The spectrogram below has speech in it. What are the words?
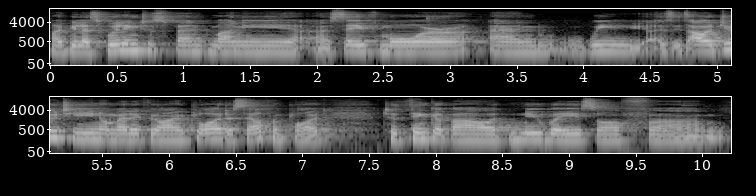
might be less willing to spend money, uh, save more, and we it's our duty, no matter if you are employed or self-employed to think about new ways of um,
